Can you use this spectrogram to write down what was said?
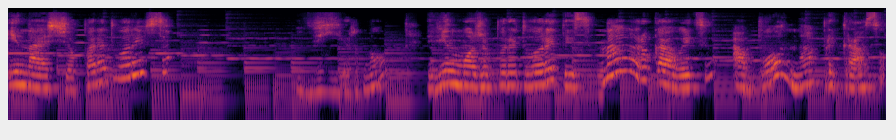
І на що перетворився? Вірно, він може перетворитись на рукавицю або на прикрасу.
